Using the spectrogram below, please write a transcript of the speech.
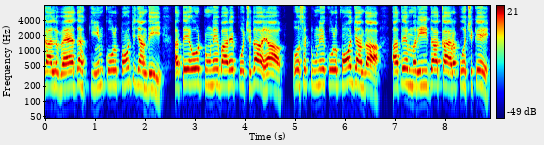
ਗੱਲ ਵੈਦ ਹਕੀਮ ਕੋਲ ਪਹੁੰਚ ਜਾਂਦੀ ਅਤੇ ਉਹ ਟੂਣੇ ਬਾਰੇ ਪੁੱਛਦਾ ਹੋਇਆ ਉਸ ਟੂਣੇ ਕੋਲ ਪਹੁੰਚ ਜਾਂਦਾ ਅਤੇ ਮਰੀਜ਼ ਦਾ ਘਰ ਪੁੱਛ ਕੇ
